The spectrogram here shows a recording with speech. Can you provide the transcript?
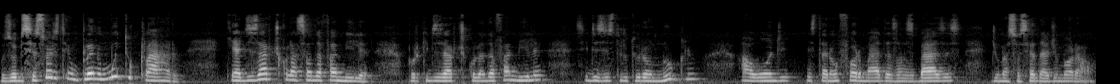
Os obsessores têm um plano muito claro, que é a desarticulação da família, porque desarticulando a família se desestrutura o núcleo aonde estarão formadas as bases de uma sociedade moral.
